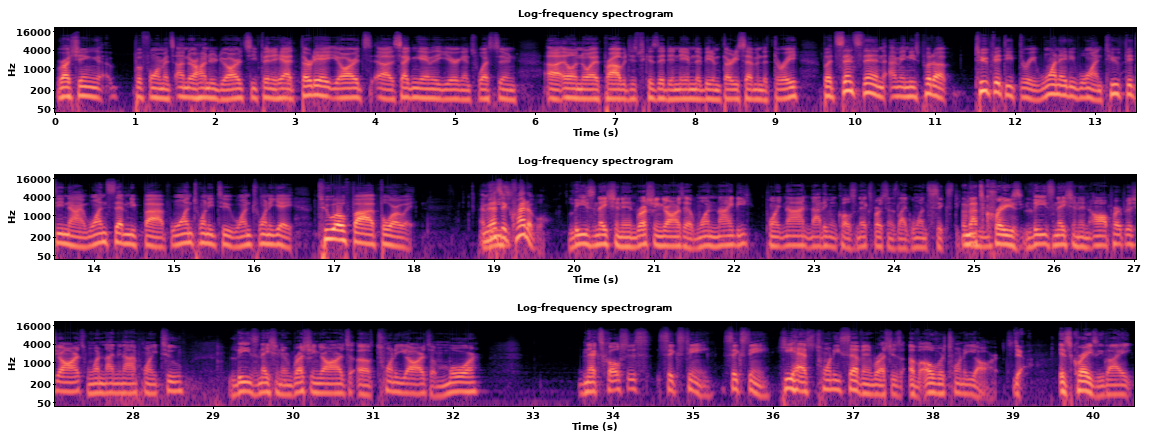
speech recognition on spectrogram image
rushing performance under 100 yards. He finished, he had 38 yards uh, second game of the year against Western uh, Illinois, probably just because they didn't need him. They beat him 37 to 3. But since then, I mean, he's put up 253, 181, 259, 175, 122, 128, 205, 408. I mean, that's incredible. Leads nation in rushing yards at 190.9, not even close. Next person is like 160. And that's crazy. Leads nation in all purpose yards, 199.2. Leads nation in rushing yards of 20 yards or more. Next closest, 16. 16. He has 27 rushes of over 20 yards. Yeah. It's crazy. Like,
